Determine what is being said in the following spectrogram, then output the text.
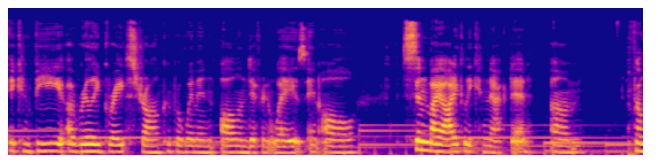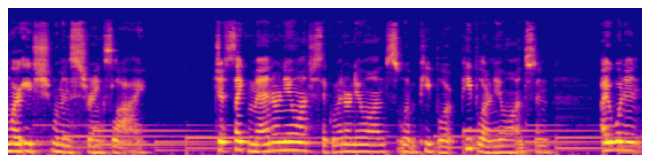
it can be a really great, strong group of women, all in different ways and all symbiotically connected um, from where each woman's strengths lie. Just like men are nuanced, just like women are nuanced, when people are people are nuanced, and I wouldn't,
